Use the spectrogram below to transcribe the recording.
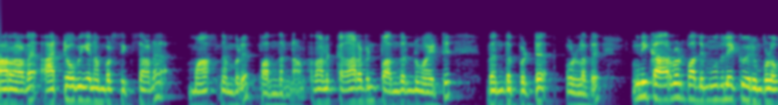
ആറാണ്. ആറ്റോമിക നമ്പർ സിക്സ് ആണ്. മാസ് നമ്പർ പന്ത്രണ്ടാണ് അതാണ് കാർബൺ പന്ത്രണ്ടുമായിട്ട് ബന്ധപ്പെട്ട് ഉള്ളത്. ഇനി കാർബൺ പതിമൂന്നിലേക്ക് വരുമ്പോഴോ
